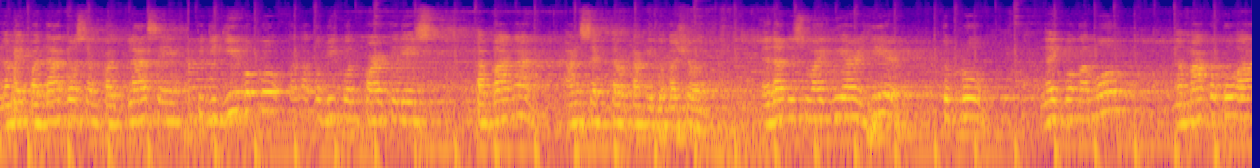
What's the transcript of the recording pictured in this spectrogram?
na may padagos ang pagklase. Pigigibo po Bicol Party List tabangan ang sektor ng edukasyon. And that is why we are here to prove na ikaw na makukuha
